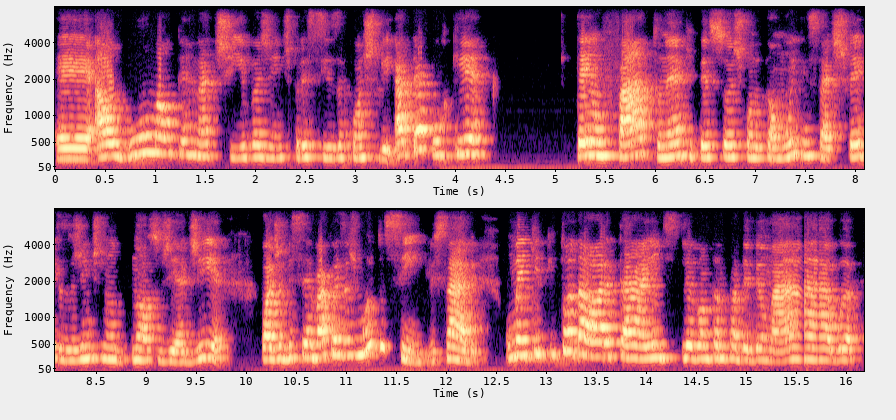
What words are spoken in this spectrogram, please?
é, alguma alternativa a gente precisa construir. Até porque tem um fato, né, que pessoas, quando estão muito insatisfeitas, a gente no nosso dia a dia pode observar coisas muito simples, sabe? Uma equipe que toda hora está indo se levantando para beber uma água,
